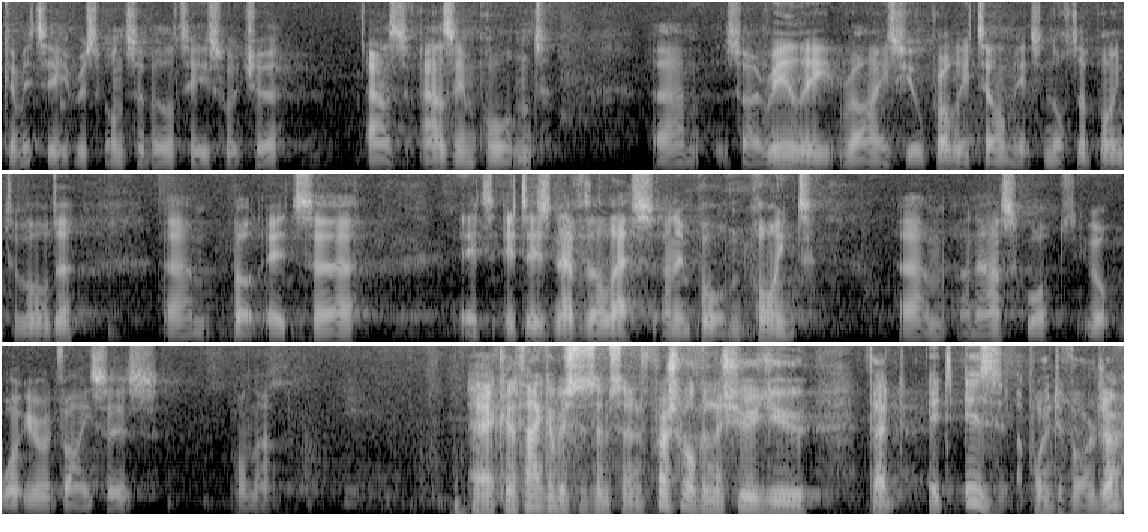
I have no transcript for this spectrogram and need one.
committee responsibilities which are as, as important. Um, so I really rise, you'll probably tell me it's not a point of order, um, but it's, uh, it, it is nevertheless an important point um, and ask what, what your advice is on that. Uh, can I thank you, Mr Simpson? First of all, can assure you that it is a point of order.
